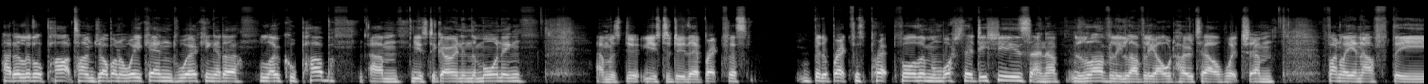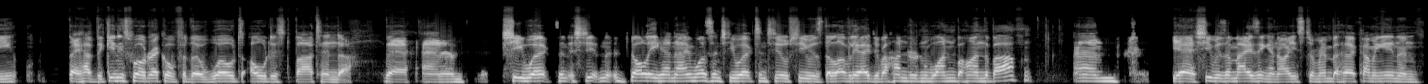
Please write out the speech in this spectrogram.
had a little part time job on a weekend working at a local pub. Um, used to go in in the morning and was do, used to do their breakfast bit of breakfast prep for them and wash their dishes and a lovely lovely old hotel which um funnily enough the they have the Guinness World Record for the world's oldest bartender there. And um, she worked and she Dolly her name was and she worked until she was the lovely age of 101 behind the bar. And yeah she was amazing. And I used to remember her coming in and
